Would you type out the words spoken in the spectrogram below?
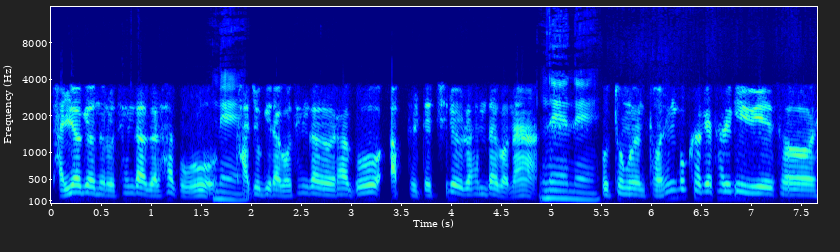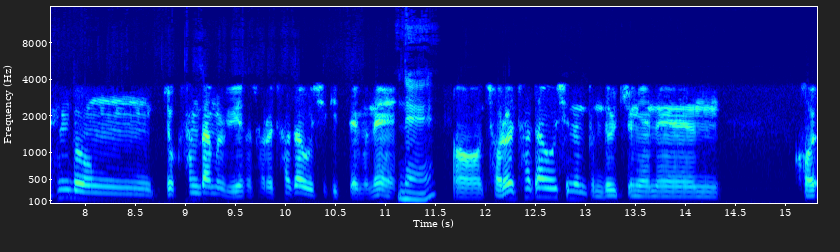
반려견으로 생각을 하고, 네. 가족이라고 생각을 하고, 아플 때 치료를 한다거나, 네네. 보통은 더 행복하게 살기 위해서 행동 쪽 상담을 위해서 저를 찾아오시기 때문에, 네. 어, 저를 찾아오시는 분들 중에는 거-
